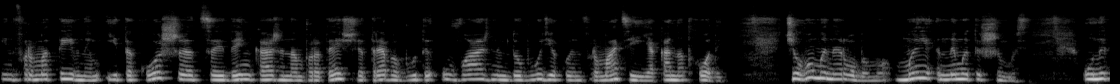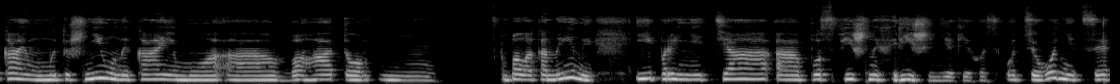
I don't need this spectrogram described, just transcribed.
інформативним. І також е, цей день каже нам про те, що треба бути уважним до будь-якої інформації, яка надходить. Чого ми не робимо? Ми не метишимось уникаємо метушні, уникаємо багато. Балаканини і прийняття а, поспішних рішень якихось. От сьогодні це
